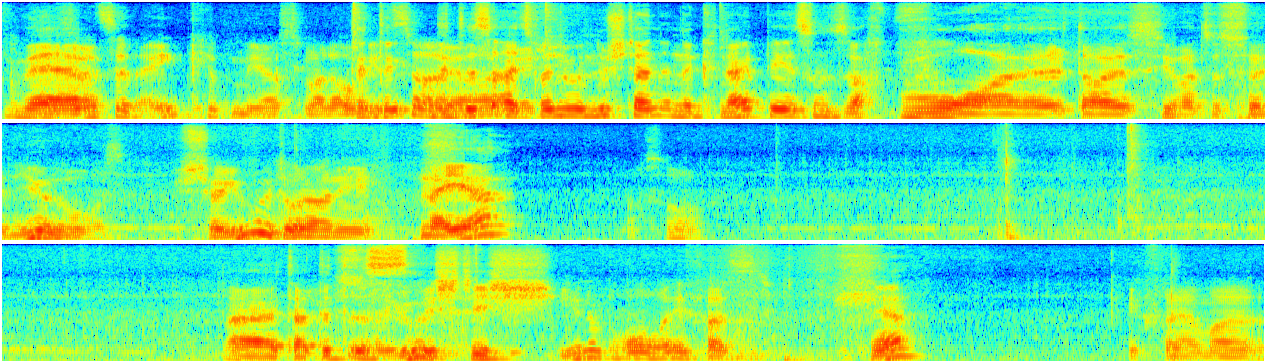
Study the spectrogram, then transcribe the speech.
Nee. Du sollst das einkippen erstmal. Das, das, das ja ist, als nicht. wenn du nüchtern in eine Kneipe gehst und sagst: Boah, Alter, ist hier, was ist denn hier los? Ist ja gut, oder nicht? Naja, Ach so. Alter, das Ist ist gut. richtig. Hier eine Brauerei fast. Ja? Ich fand ja mal.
